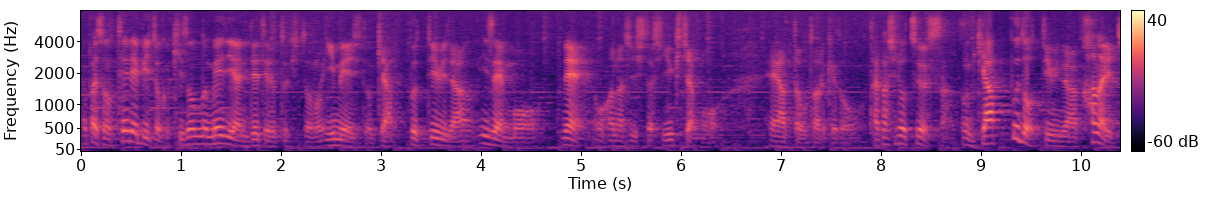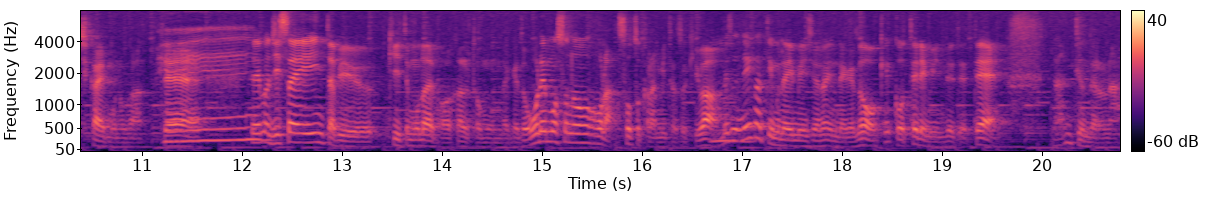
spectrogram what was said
やっぱりそのテレビとか既存のメディアに出てる時とのイメージとギャップっていう意味では以前もねお話ししたしゆきちゃんも、えー会ったことあるけど高城剛さんそのギャップ度っていう意味ではかなり近いものがあって。へでまあ、ー実際インタビュー聞いてもらえば分かると思うんだけど俺もそのほら外から見た時はうん別にネガティブなイメージじゃないんだけど結構テレビに出ててなんて言うんだろうな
